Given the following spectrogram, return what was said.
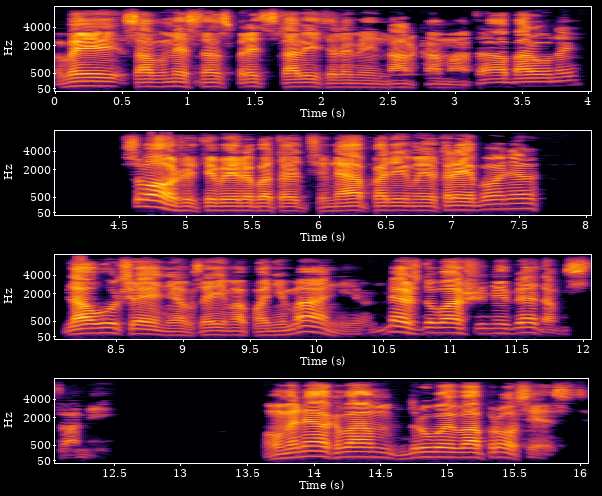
вы совместно с представителями Наркомата обороны сможете выработать необходимые требования для улучшения взаимопонимания между вашими ведомствами. У меня к вам другой вопрос есть.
